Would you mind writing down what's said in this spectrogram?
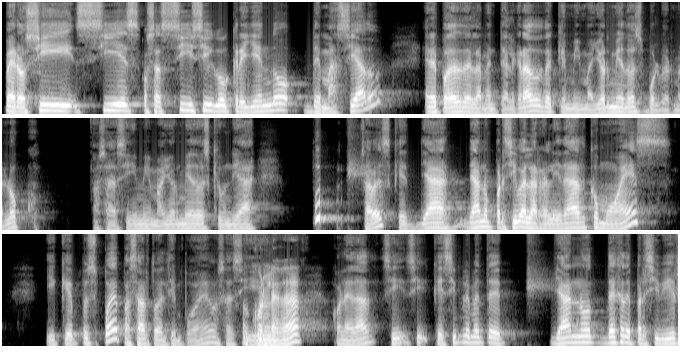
pero sí, sí es, o sea, sí sigo creyendo demasiado en el poder de la mente, al grado de que mi mayor miedo es volverme loco. O sea, sí, mi mayor miedo es que un día, ¿sabes? Que ya, ya no perciba la realidad como es y que pues puede pasar todo el tiempo, ¿eh? O sea, sí. con la edad? con la edad, sí, sí, que simplemente ya no deja de percibir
